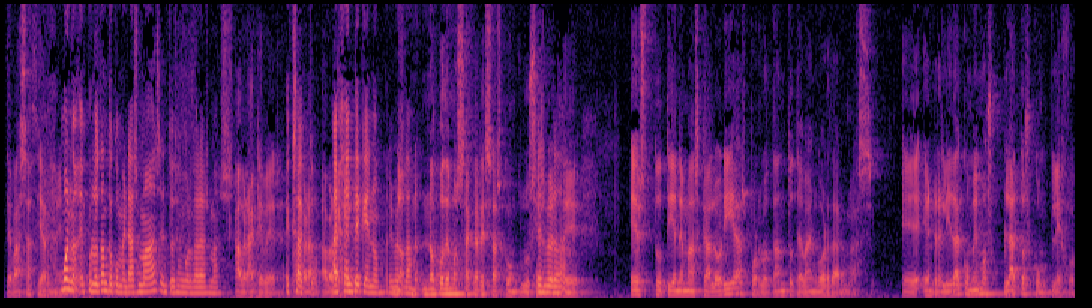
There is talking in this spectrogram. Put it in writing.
Te va a saciar menos. Bueno, eh, por lo tanto comerás más, entonces engordarás más. Habrá que ver. Exacto. Hay gente que no, es verdad. No, podemos sacar esas conclusiones de esto tiene más calorías, por lo tanto te va a engordar más. Eh, en realidad comemos platos complejos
